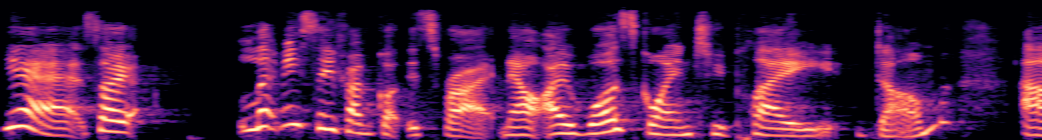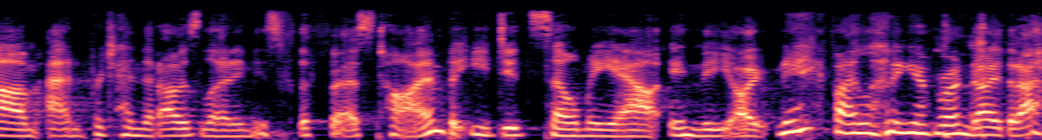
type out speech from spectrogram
Yeah. So let me see if I've got this right. Now, I was going to play dumb um, and pretend that I was learning this for the first time, but you did sell me out in the opening by letting everyone know that I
